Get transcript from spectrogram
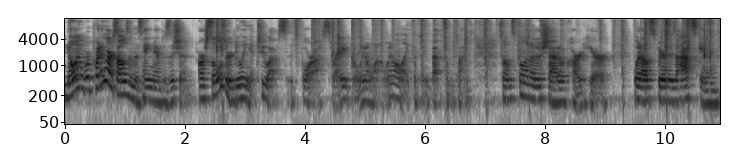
Knowing we're putting ourselves in this hangman position. Our souls are doing it to us. It's for us, right? But we don't want we don't like to think that sometimes. So let's pull another shadow card here. What else Spirit is asking?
